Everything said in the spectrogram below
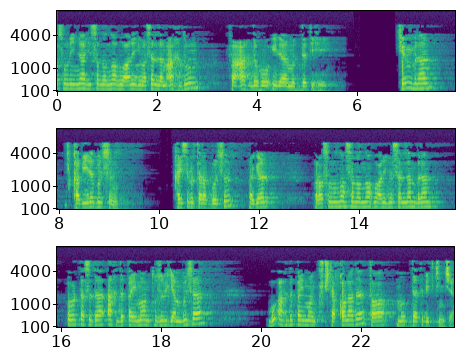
رسول الله صلى الله عليه وسلم عهد فعهده إلى مدته kim bilan qabila bo'lsin qaysi bir taraf bo'lsin agar rasululloh sollallohu alayhi vasallam bilan o'rtasida ahdi paymon tuzilgan bo'lsa bu ahdi paymon kuchda qoladi to muddati bitguncha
